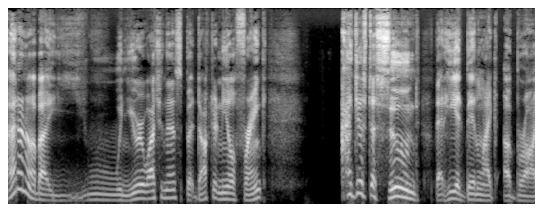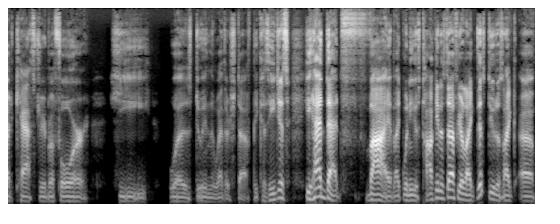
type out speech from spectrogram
I don't know about you when you were watching this, but Dr. Neil Frank, I just assumed that he had been like a broadcaster before he was doing the weather stuff because he just he had that vibe like when he was talking to stuff you're like this dude is like uh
